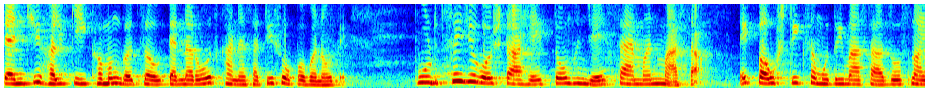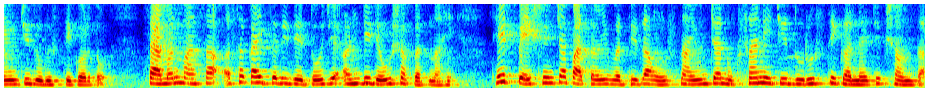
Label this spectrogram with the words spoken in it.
त्यांची हलकी खमंग चव त्यांना रोज खाण्यासाठी सोपं बनवते. पुढची जी गोष्ट आहे तो म्हणजे सॅमन मासा. एक पौष्टिक समुद्री मासा जो स्नायूंची दुरुस्ती करतो. सॅमन मासा असं काहीतरी देतो जे अंडी देऊ शकत नाही. थेट पेशींच्या पातळीवरती जाऊन स्नायूंच्या नुकसानीची दुरुस्ती करण्याची क्षमता.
